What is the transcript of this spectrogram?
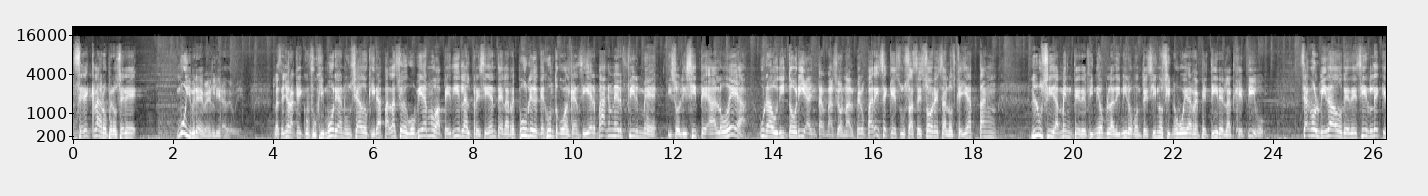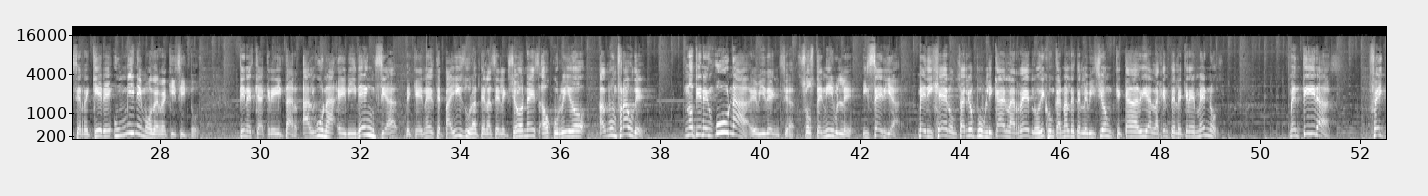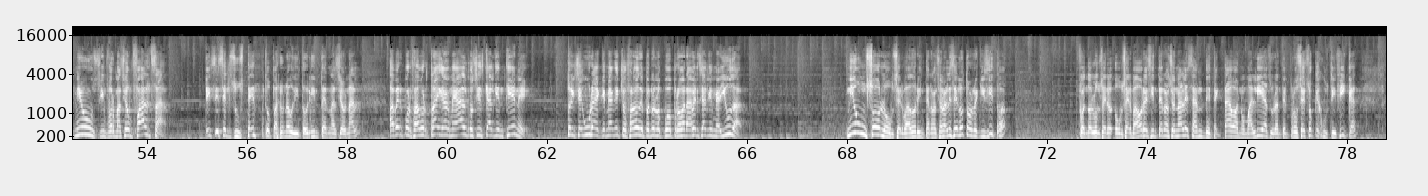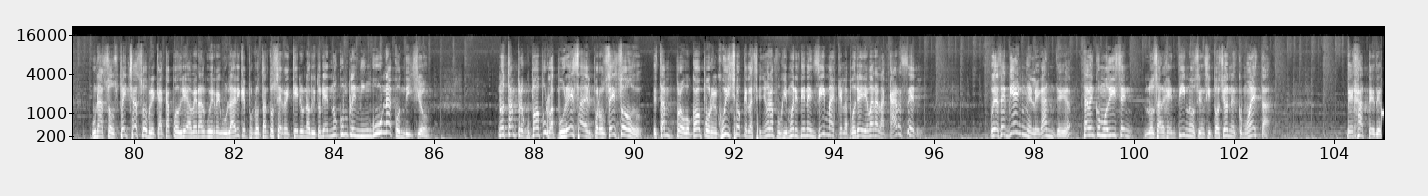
Seré claro, pero seré muy breve el día de hoy. La señora Keiko Fujimori ha anunciado que irá a Palacio de Gobierno a pedirle al presidente de la República que junto con el canciller Wagner firme y solicite a la OEA una auditoría internacional. Pero parece que sus asesores, a los que ya tan lúcidamente definió Vladimiro Montesinos, si no voy a repetir el adjetivo, se han olvidado de decirle que se requiere un mínimo de requisitos tienes que acreditar alguna evidencia de que en este país durante las elecciones ha ocurrido algún fraude. No tienen una evidencia sostenible y seria. Me dijeron, salió publicada en la red, lo dijo un canal de televisión que cada día la gente le cree menos. Mentiras, fake news, información falsa. Ese es el sustento para una auditoría internacional a ver, por favor, tráiganme algo si es que alguien tiene. Estoy segura de que me han hecho fraude, pero no lo puedo probar. A ver si alguien me ayuda. Ni un solo observador internacional es el otro requisito. ¿ah? Cuando los observadores internacionales han detectado anomalías durante el proceso que justifican una sospecha sobre que acá podría haber algo irregular y que por lo tanto se requiere una auditoría, no cumplen ninguna condición. No están preocupados por la pureza del proceso, están provocados por el juicio que la señora Fujimori tiene encima y que la podría llevar a la cárcel. Voy a ser bien elegante. ¿eh? ¿Saben cómo dicen los argentinos en situaciones como esta? Déjate de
